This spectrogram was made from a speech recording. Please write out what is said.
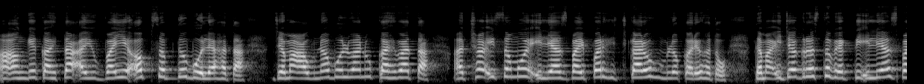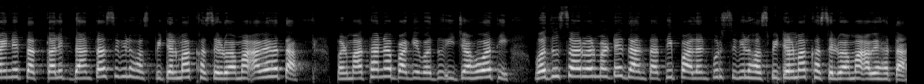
આ અંગે કહેતા અયુબભાઈએ અપશબ્દો બોલ્યા હતા, જેમાં આવું ન બોલવાનું કહેવાતા આ છ ઈસમોએ ઇલિયાસભાઈ પર હિચકારો હુમલો કર્યો હતો. તેમાં ઈજાગ્રસ્ત વ્યક્તિ ઇલિયાસભાઈને તાત્કાલિક દાંતા સિવિલ હોસ્પિટલમાં ખસેડવામાં આવ્યા હતા. પણ માથાના ભાગે વધુ ઈજા હોવાથી વધુ સારવાર માટે દાંતાથી પાલનપુર સિવિલ હોસ્પિટલમાં ખસેડવામાં આવ્યા હતા.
